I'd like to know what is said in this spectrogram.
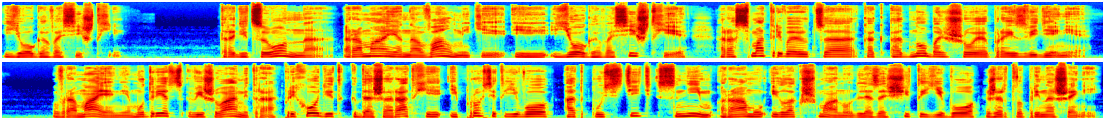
Йога Васиштхи – Традиционно Рамаяна Валмики и Йога Васиштхи рассматриваются как одно большое произведение. В Рамаяне мудрец Вишвамитра приходит к Дашарадхе и просит его отпустить с ним Раму и Лакшману для защиты его жертвоприношений.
